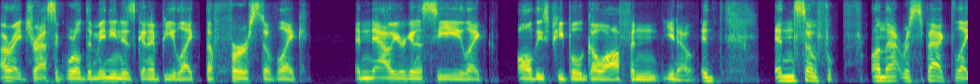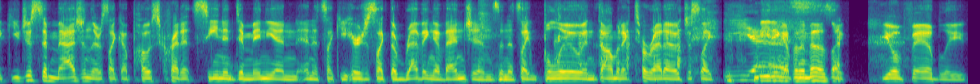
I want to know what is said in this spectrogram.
all right jurassic world dominion is going to be like the first of like and now you're going to see like all these people go off and you know it and so f- f- on that respect like you just imagine there's like a post-credit scene in dominion and it's like you hear just like the revving of engines and it's like blue and dominic toretto just like meeting up in the middle. It's like your family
